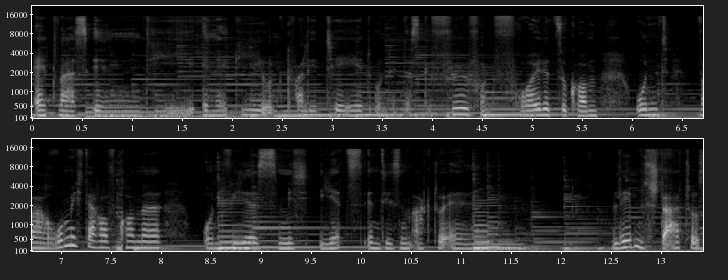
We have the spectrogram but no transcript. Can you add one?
etwas in die Energie und Qualität und in das Gefühl von Freude zu kommen. Und warum ich darauf komme und wie es mich jetzt in diesem aktuellen Lebensstatus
